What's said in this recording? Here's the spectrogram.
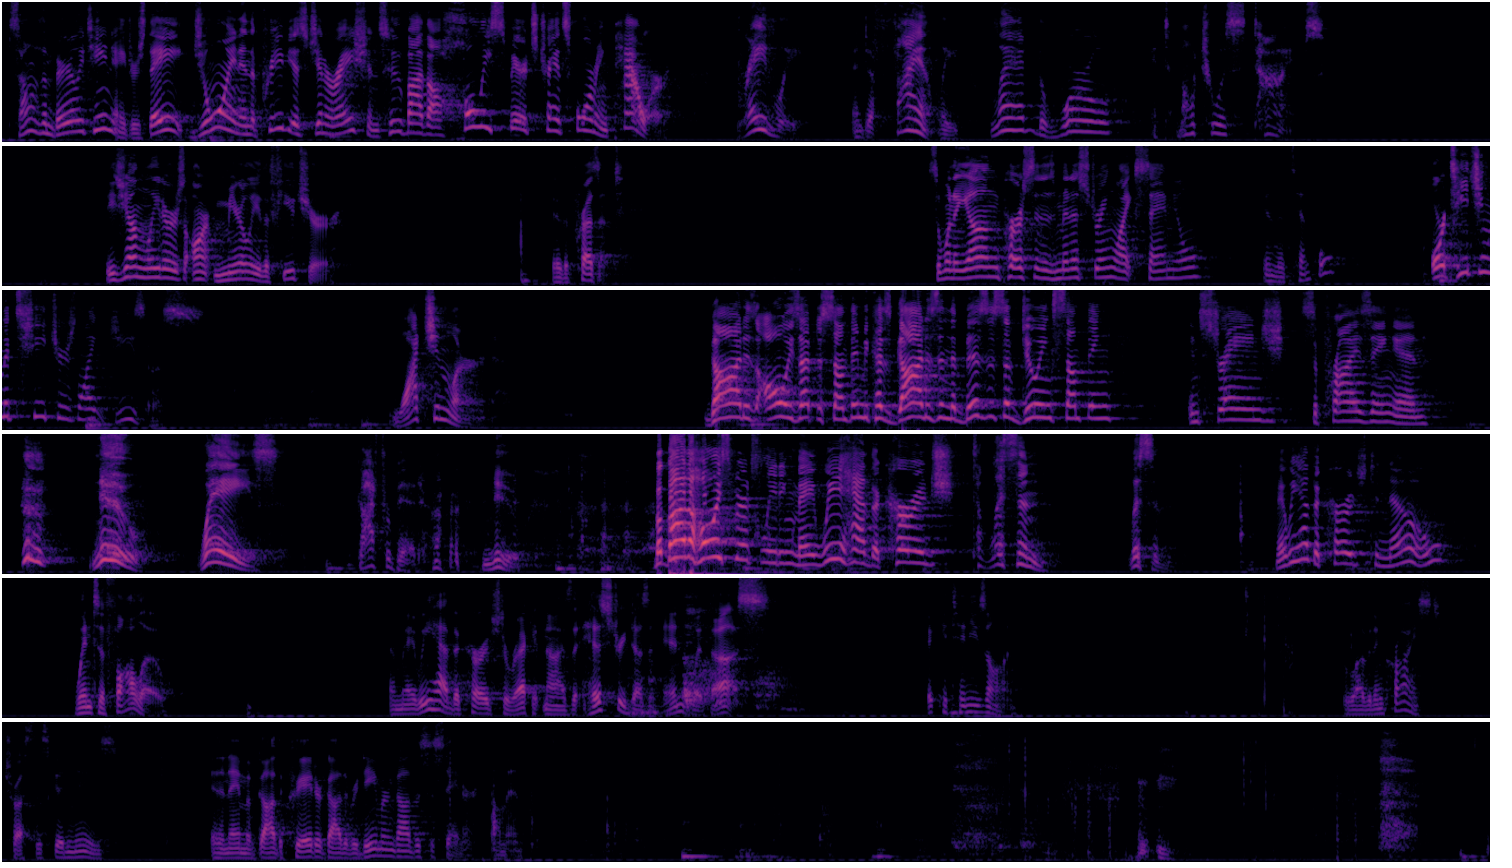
some of them barely teenagers, they join in the previous generations who, by the Holy Spirit's transforming power, bravely and defiantly led the world in tumultuous times. These young leaders aren't merely the future, they're the present. So when a young person is ministering like Samuel in the temple, or teaching the teachers like Jesus, watch and learn. God is always up to something because God is in the business of doing something in strange, surprising, and new ways. God forbid, new. But by the Holy Spirit's leading, may we have the courage to listen. Listen. May we have the courage to know when to follow. And may we have the courage to recognize that history doesn't end with us, it continues on. Beloved in Christ. Trust this good news. In the name of God the Creator, God the Redeemer, and God the Sustainer. Amen.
